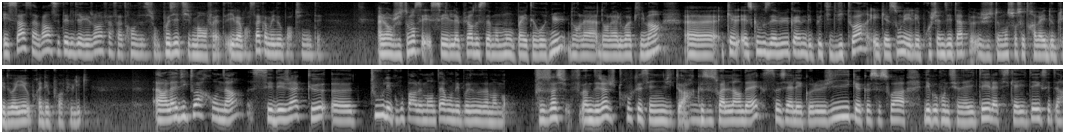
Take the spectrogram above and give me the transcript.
Et ça, ça va inciter le dirigeant à faire sa transition positivement en fait. Il va voir ça comme une opportunité. Alors justement, c'est, la plupart de ces amendements n'ont pas été retenus dans la, dans la loi climat. Euh, est-ce que vous avez eu quand même des petites victoires? Et quelles sont les, les prochaines étapes justement sur ce travail de plaidoyer auprès des pouvoirs publics? Alors la victoire qu'on a, c'est déjà que euh, tous les groupes parlementaires ont déposé nos amendements. Ce soit, déjà, je trouve que c'est une victoire. Que ce soit l'index social écologique, que ce soit l'éco-conditionnalité, la fiscalité, etc.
